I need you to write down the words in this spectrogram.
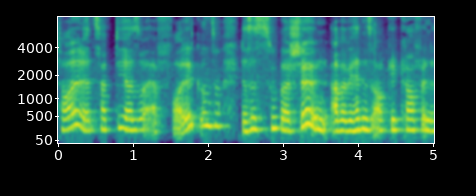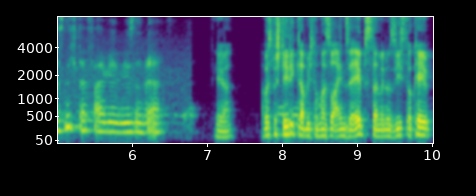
toll, jetzt hat die ja so Erfolg und so, das ist super schön. Aber wir hätten es auch gekauft, wenn das nicht der Fall gewesen wäre. Ja. Aber es bestätigt, glaube ich, nochmal so einen selbst, dann, wenn du siehst, okay,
